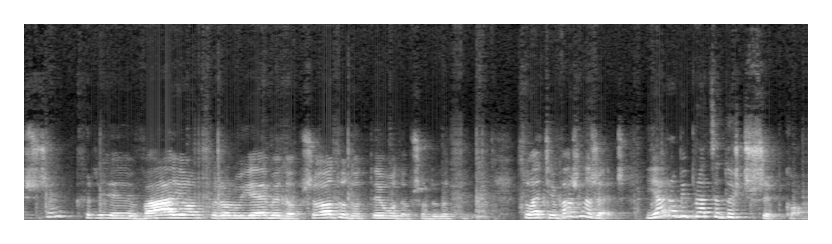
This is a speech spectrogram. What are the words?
przykrywając, rolujemy do przodu, do tyłu, do przodu, do tyłu. Słuchajcie, ważna rzecz. Ja robię pracę dość szybko.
